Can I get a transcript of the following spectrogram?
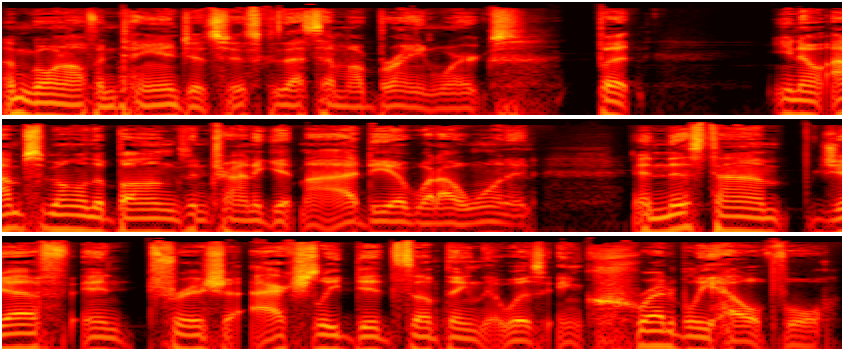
I'm going off in tangents just because that's how my brain works. But, you know, I'm smelling the bungs and trying to get my idea of what I wanted. And this time, Jeff and Trisha actually did something that was incredibly helpful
